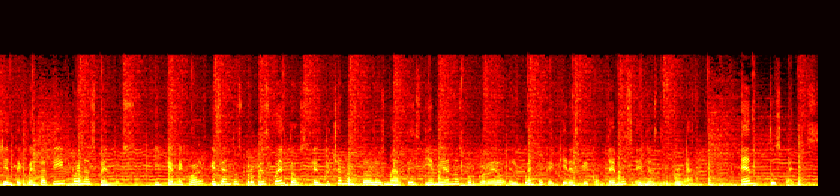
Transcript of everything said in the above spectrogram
quien te cuenta a ti buenos cuentos. Y qué mejor que sean tus propios cuentos. Escúchanos todos los martes y envíanos por correo el cuento que quieres que contemos en nuestro programa. En tus cuentos.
